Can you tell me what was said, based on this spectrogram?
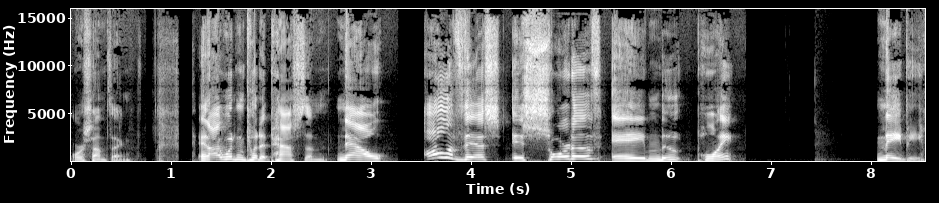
or something. And I wouldn't put it past them. Now, all of this is sort of a moot point. Maybe.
